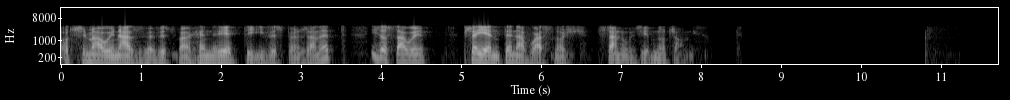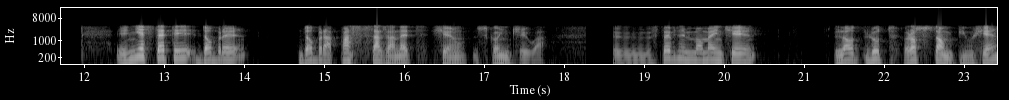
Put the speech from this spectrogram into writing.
otrzymały nazwę Wyspa Henrietty i Wyspę Jeanette i zostały przejęte na własność Stanów Zjednoczonych. Niestety dobre, dobra passa Janet się skończyła. W pewnym momencie lód rozstąpił się,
